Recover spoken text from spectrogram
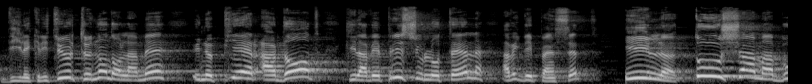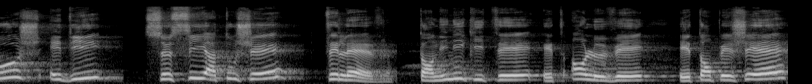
dit l'Écriture, tenant dans la main une pierre ardente qu'il avait prise sur l'autel avec des pincettes. Il toucha ma bouche et dit, ceci a touché tes lèvres. Ton iniquité est enlevée et ton péché est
